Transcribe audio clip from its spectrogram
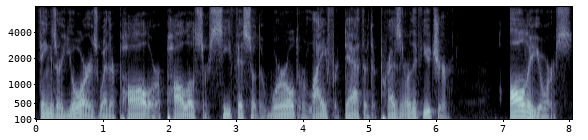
things are yours, whether Paul or Apollos or Cephas or the world or life or death or the present or the future. All are yours,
